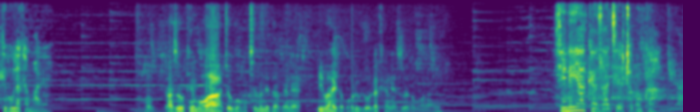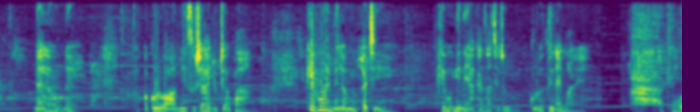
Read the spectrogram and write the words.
ခင်ဗျလက်ခံပါတယ် ဟုတ်ဒါဆိုခင်ဗျကကျုပ်ကိုမချစ်မနစ်သက်ပဲနဲ့မိဘရဲ့သဘောတူလို့လက်ခံနေဆိုတဲ့သဘောလားရင်ထဲရခံစားချက်ထွက်ပေါက်ကမျက်လုံးနဲ့အခုတော့အမြင်ဆူရှားတဲ့လူကြောက်ပါခင်ဗျရဲ့မျက်လုံးကိုဖတ်ကြည့်ရင်ခင်ဗျရင်ထဲရခံစားချက်တို့ကိုတော့သိနိုင်ပါတယ်ခင်ဗျ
